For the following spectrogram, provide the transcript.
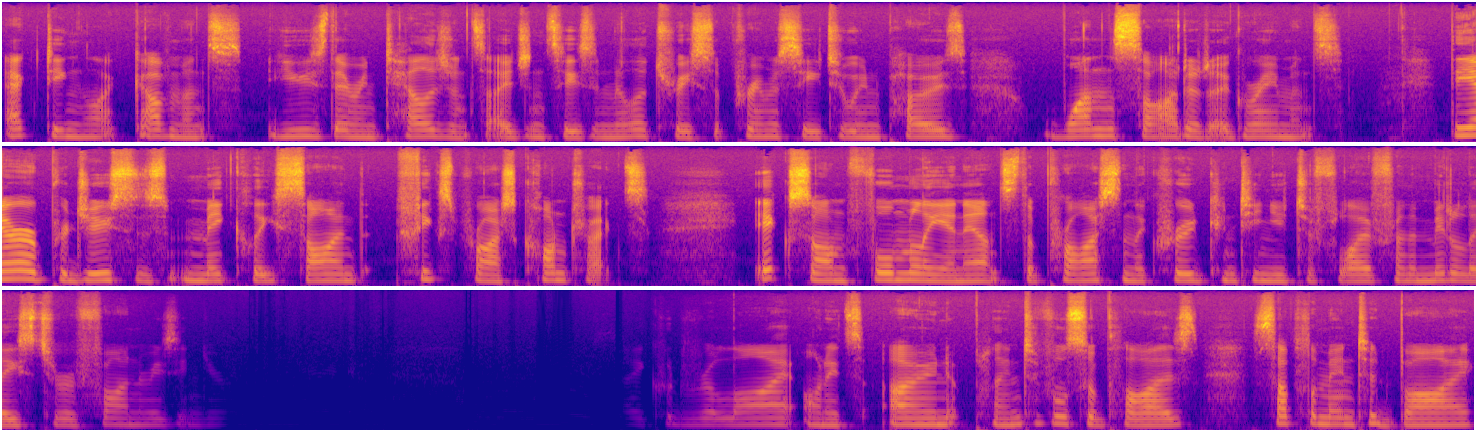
acting like governments, used their intelligence agencies and military supremacy to impose one sided agreements. the Arab producers meekly signed fixed price contracts. Exxon formally announced the price, and the crude continued to flow from the Middle East to refineries in Europe. Rely on its own plentiful supplies, supplemented by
